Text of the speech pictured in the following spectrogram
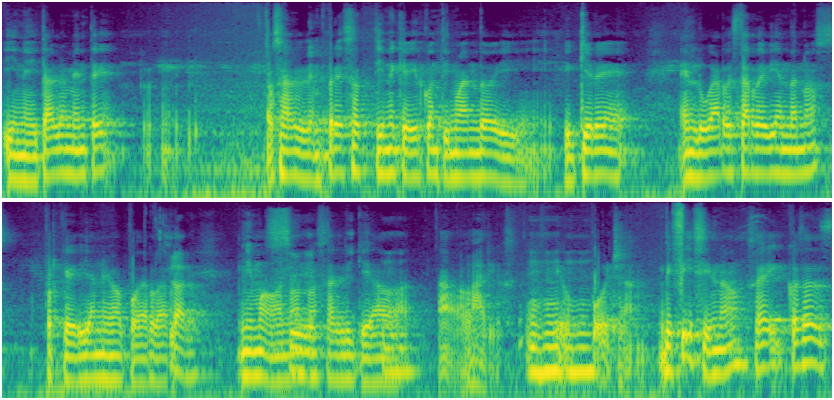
Inevitablemente, o sea, la empresa tiene que ir continuando y, y quiere, en lugar de estar debiéndonos, porque ya no iba a poder dar, Claro. ni modo, ¿no? Nos ha liquidado a, a varios. Digo, ujú. pucha, difícil, ¿no? O sea, hay cosas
